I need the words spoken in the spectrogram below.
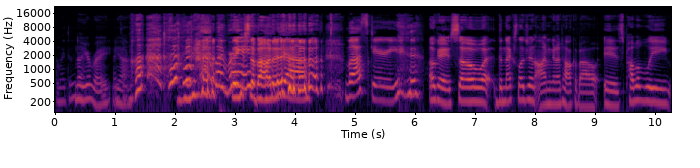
am I doing? No, that? you're right. Right? Yeah. My brain. Thinks about it. Yeah. But that's scary. okay, so the next legend I'm going to talk about is probably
